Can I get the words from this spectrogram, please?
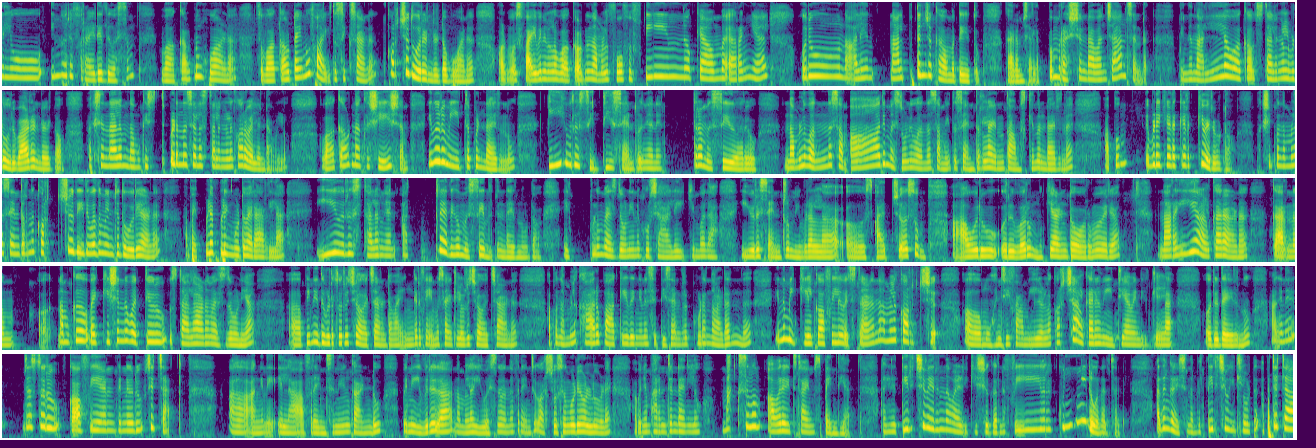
Hello ഇന്നൊരു Friday ദിവസം വർക്കൗട്ടിന് പോവാണ്. So workout time five two six ആണ്. കുറച്ച് ദൂരം ഉണ്ട് കേട്ടോ പോവാൻ ഓൾമോസ്റ്റ് ഫൈവിനുള്ള വർക്കൗട്ടിന് നമ്മൾ ഫോർ ഫിഫ്റ്റീനൊക്കെ ആകുമ്പോൾ ഇറങ്ങിയാൽ ഒരു നാല് നാൽപ്പത്തഞ്ചൊക്കെ ആകുമ്പോഴത്തേ എത്തും. കാരണം ചിലപ്പം റഷ് ഉണ്ടാവാൻ ചാൻസ് ഉണ്ട് പിന്നെ നല്ല വർക്കൗട്ട് സ്ഥലങ്ങൾ ഇവിടെ ഒരുപാടുണ്ട് കേട്ടോ പക്ഷെ എന്നാലും നമുക്ക് ഇഷ്ടപ്പെടുന്ന ചില സ്ഥലങ്ങൾ കുറവല്ലേ ഉണ്ടാവുള്ളൂ വർക്കൗട്ടിനൊക്കെ ശേഷം ഇന്നൊരു മീറ്റപ്പ് ഉണ്ടായിരുന്നു ഈ ഒരു സിറ്റി സെന്റർ ഞാൻ എത്ര മിസ് ചെയ്തു അറിയോ? നമ്മൾ വന്ന സം ആദ്യം മെസ്ഡോണി വന്ന സമയത്ത് സെന്ററിലായിരുന്നു താമസിക്കുന്നുണ്ടായിരുന്നത് അപ്പം ഇവിടേക്ക് ഇടയ്ക്കിടയ്ക്ക് വരും കേട്ടോ പക്ഷെ ഇപ്പം നമ്മൾ സെന്ററിൽ നിന്ന് കുറച്ചൊരു ഇരുപത് മിനിറ്റ് ദൂരെയാണ്. അപ്പോൾ എപ്പോഴും എപ്പോഴും ഇങ്ങോട്ട് വരാറില്ല. ഈ ഒരു സ്ഥലം ഞാൻ അത്രയധികം മിസ് ചെയ്തിട്ടുണ്ടായിരുന്നു കേട്ടോ എപ്പോഴും മെസ്ഡോണിനെ കുറിച്ച് ആലോചിക്കുമ്പോൾ അതാ ഈ ഒരു സെന്ററും ഇവിടെയുള്ള സ്കൾപ്ചേഴ്സും ആ ഒരു റിവറും ഒക്കെയാണ് കേട്ടോ ഓർമ്മ വരിക. നിറയെ ആൾക്കാരാണ്. കാരണം നമുക്ക് വെക്കേഷന് പറ്റിയൊരു സ്ഥലമാണ് മെസ്ഡോണിയ. പിന്നെ ഇത് ഇവിടുത്തെ ഒരു ചേർച്ചാണ് കേട്ടോ ഭയങ്കര ഫേമസ് ആയിട്ടുള്ള ഒരു ചേർച്ചാണ് അപ്പോൾ നമ്മൾ കാറ് പാർക്ക് ചെയ്ത് ഇങ്ങനെ സിറ്റി സെന്ററിൽ കൂടെ നടന്ന് ഇന്ന് മിക്കിയിൽ കോഫിയിൽ വെച്ചിട്ടാണ് നമ്മൾ കുറച്ച് മോഹൻജി ഫാമിലിയിലുള്ള കുറച്ച് ആൾക്കാരെ മീറ്റ് ചെയ്യാൻ വേണ്ടിയിട്ടുള്ള ഒരു ഇതായിരുന്നു. അങ്ങനെ ജസ്റ്റ് ഒരു കോഫി ആൻഡ് പിന്നെ ഒരു ചിറ്റാറ്റ് അങ്ങനെ എല്ലാ ഫ്രണ്ട്സിനെയും കണ്ടു. പിന്നെ ഇവർ ഇതാ നമ്മളെ യു എസിൽ വന്ന ഫ്രണ്ട്സ് കുറച്ച് ദിവസം കൂടിയേ ഉള്ളൂ ഇവിടെ. അപ്പോൾ ഞാൻ പറഞ്ഞിട്ടുണ്ടായിരുന്നല്ലോ മാക്സിമം അവരായിട്ട് ടൈം സ്പെൻഡ് ചെയ്യാം. അങ്ങനെ തിരിച്ചു വരുന്ന വഴിക്ക് ഷുഗറിന്റെ ഫേവറേറ്റ് കുഞ്ഞി ഡോനറ്റ്സ് ഉണ്ട്. അതും കഴിച്ച് നമ്മൾ തിരിച്ച് വീട്ടിലോട്ട്. അപ്പോൾ ടാ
